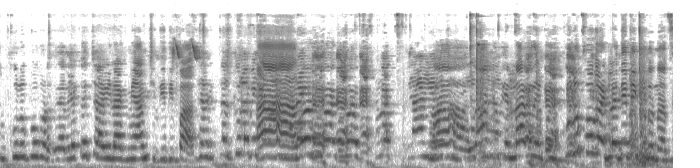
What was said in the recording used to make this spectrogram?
तू कुलूप उघडतो. एकच चावी लागणे आमची दिदी पास हा, हा, लागते पण कुलूप उघडलं दीदीकडूनच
